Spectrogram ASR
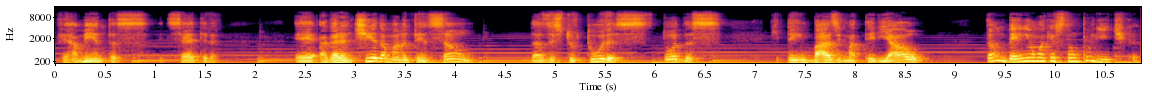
ferramentas, etc., é, a garantia da manutenção das estruturas todas que têm base material também é uma questão política.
